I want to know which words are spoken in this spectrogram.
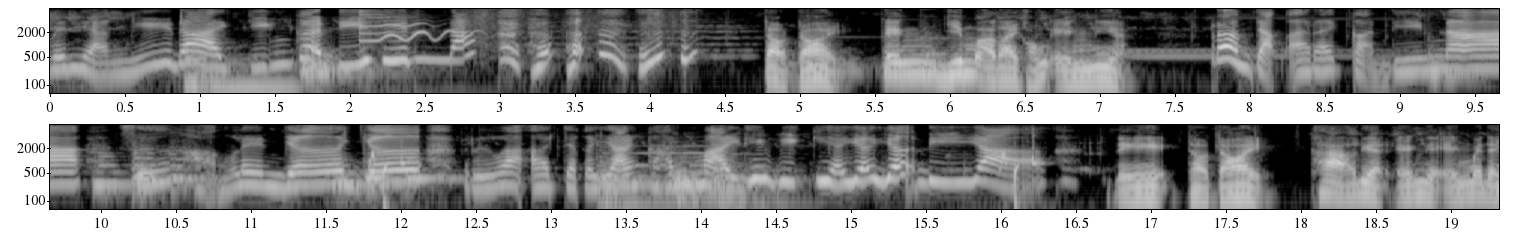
เป็นอย่างนี้ได้จริงก็ดีนะ เจ้าจ้อย เอ็งยิ้มอะไรของเอ็งเนี่ย เริ่มจากอะไรก่อนดีนะ ซื้อของเล่นเยอะๆ หรือว่าเอาจักรยานคันใหม่ที่มีเกียร์เยอะๆดีอะ นี่เจ้าจ้อย ข้าเรียกเอ็งเนี่ยเอ็งไม่ได้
